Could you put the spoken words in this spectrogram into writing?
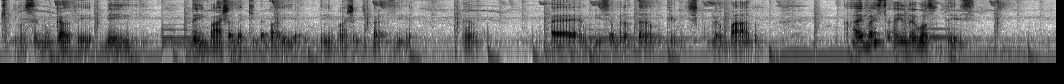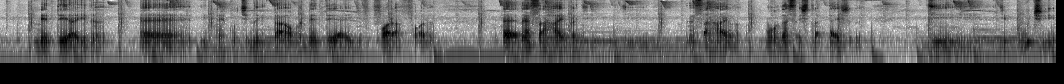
que você nunca vê, nem, nem marcha daqui da Bahia, nem marcha de Brasília. É, é um grandão, aquele esculhambado Aí vai extrair um negócio desse. Meter aí na é, intercontinental, vai meter aí de fora a fora. É, nessa raiva de, de nessa raiva, ou nessa estratégia né, de, de Putin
